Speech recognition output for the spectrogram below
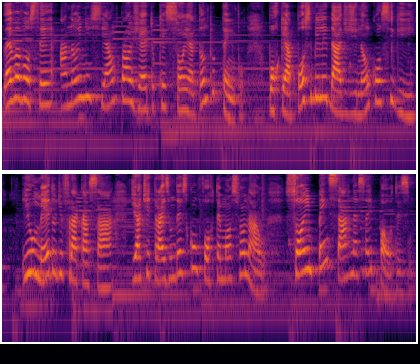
leva você a não iniciar um projeto que sonha há tanto tempo, porque a possibilidade de não conseguir e o medo de fracassar já te traz um desconforto emocional só em pensar nessa hipótese.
